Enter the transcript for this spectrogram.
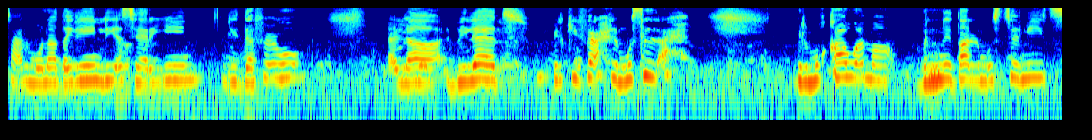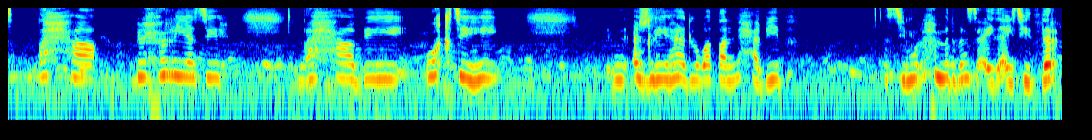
تاع المناضلين اليساريين اللي دافعوا على البلاد بالكفاح المسلح بالمقاومة بالنضال المستميت ضحى بحريته ضحى بوقته. من أجل هذا الوطن الحبيب سي محمد بن سعيد ايتي الدر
